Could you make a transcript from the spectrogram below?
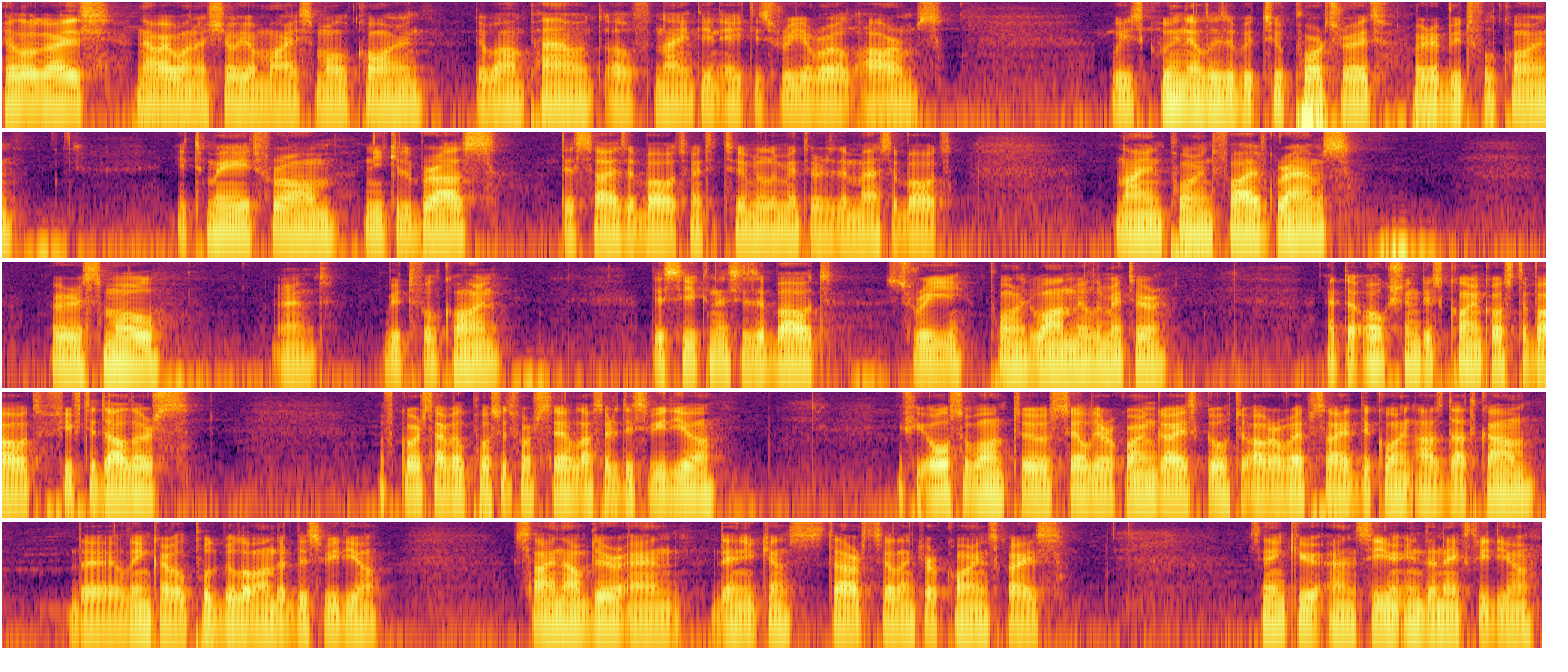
Hello guys, now I want to show you my small coin, the one pound of 1983 Royal Arms with Queen Elizabeth II portrait, very beautiful coin. It made from nickel brass, the size about 22 millimeters, the mass about 9.5 grams. Very small and beautiful coin. The thickness is about 3.1 millimeter at the auction this coin cost about $50. Of course I will post it for sale after this video. If you also want to sell your coin guys go to our website thecoinus.com. The link I will put below under this video. Sign up there and then you can start selling your coins guys. Thank you and see you in the next video.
